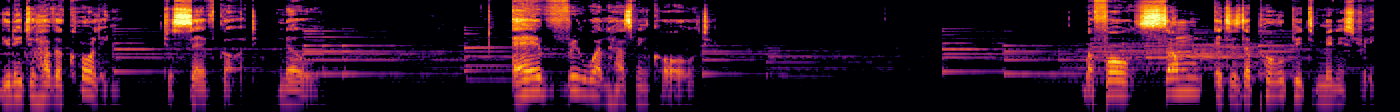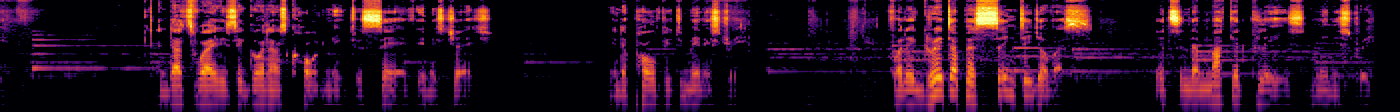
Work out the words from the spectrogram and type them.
you need to have a calling to serve God. No. everyone has been called. But for some, it is the pulpit ministry. And that's why they say God has called me to serve in His church, in the pulpit ministry. For the greater percentage of us, it's in the marketplace ministry.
